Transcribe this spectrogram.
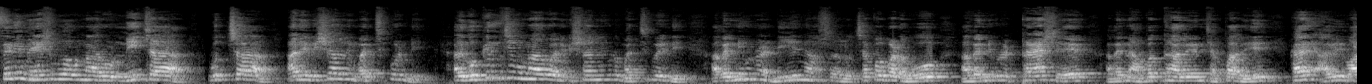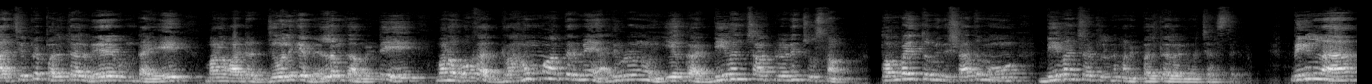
శని మేషంలో ఉన్నారు నీచ ఉచ్చ అనే విషయాల్ని మర్చిపోండి. అది ఒక్కరించి ఉన్నారు అనే విషయాన్ని కూడా మర్చిపోయింది అవన్నీ కూడా డిఎన్ఏ అవసరాలు చెప్పబడవు అవన్నీ కూడా ట్రాషే అవన్నీ అబద్ధాలే అని చెప్పాలి. కానీ అవి వారు చెప్పే ఫలితాలు వేరే ఉంటాయి. మనం వాటి జోలికే వెళ్ళం కాబట్టి మనం ఒక గ్రహం మాత్రమే అది కూడా ఈ యొక్క డివన్ చార్ట్లోనే చూస్తాం. తొంభై తొమ్మిది శాతము డి వన్లోనే మనకి ఫలితాలన్నీ వచ్చేస్తాయి. మిగిలిన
